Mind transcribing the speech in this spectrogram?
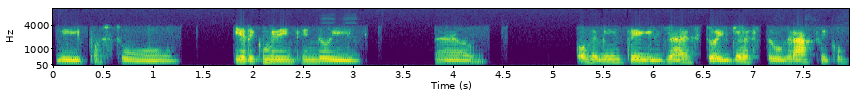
vi posso dire come le intendo io. Eh, ovviamente il gesto è il gesto grafico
